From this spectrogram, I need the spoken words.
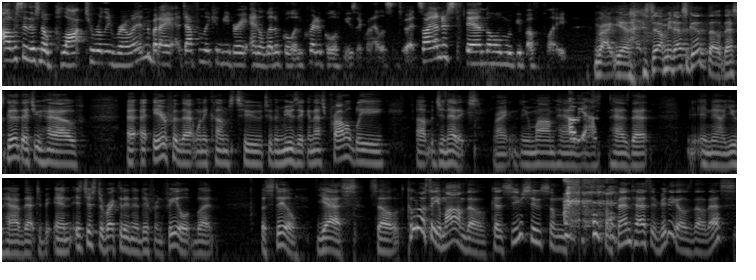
obviously there's no plot to really ruin, but I definitely can be very analytical and critical of music when I listen to it. So I understand the whole movie buff plight. Right. Yeah. So I mean, that's good though. That's good that you have an ear for that when it comes to to the music, and that's probably uh, genetics, right? Your mom has oh, yeah. has that, and now you have that to be, and it's just directed in a different field, but but still, yes. So kudos to your mom though, because she shoots some, some fantastic videos though. That's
